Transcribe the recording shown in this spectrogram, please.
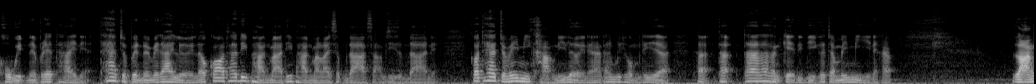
โควิดในประเทศไทยเนี่ยแทบจะเป็นไปไม่ได้เลย แล้วก็ถ้าที่ผ่านมาที่ผ่านมาหลายสัปดาห์3 4สัปดาห์เนี่ยก็แทบจะไม่มีข่าวนี้เลยนะท่านผู้ชมที่จะถ้าถ้าถ้าถ้าสังเกตดีๆก็จะไม่มีนะครับ หลัง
